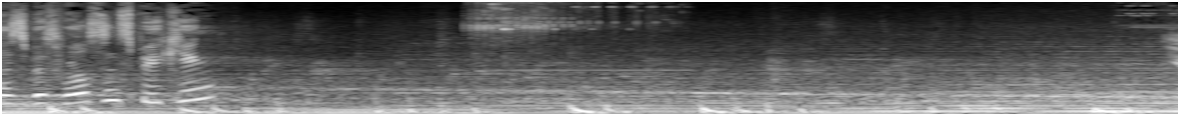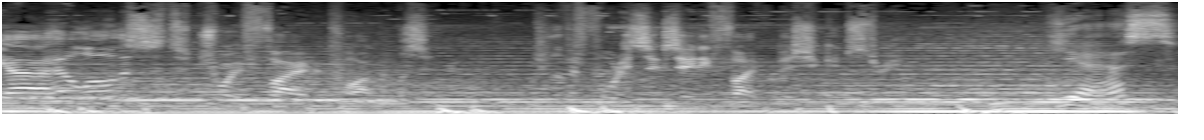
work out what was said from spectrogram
Elizabeth Wilson speaking. Yeah, hello, this is Detroit Fire Department. Listen, you live at 4685 Michigan Street. Yes.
